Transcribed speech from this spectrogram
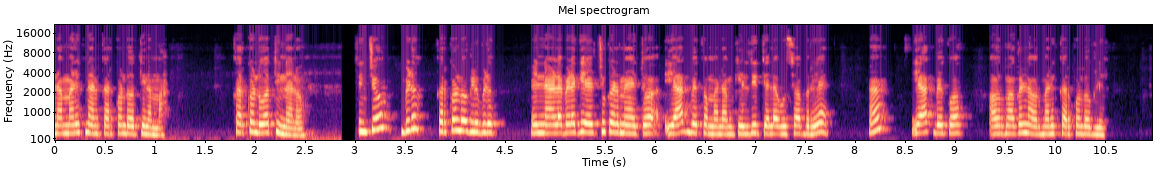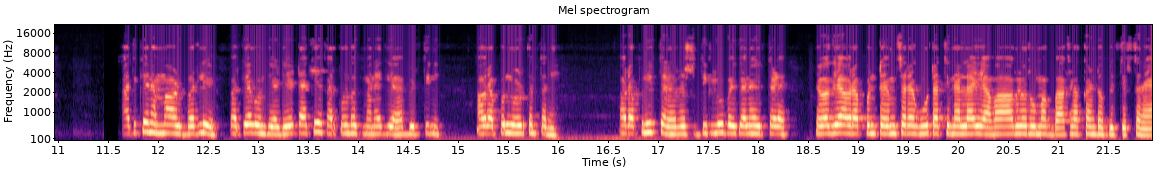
ನಮ್ಮ ಮನೆಗೆ ನಾನು ಕರ್ಕೊಂಡು ಹೋಗ್ತೀನಮ್ಮ. ಕರ್ಕೊಂಡು ಹೋಗ್ತೀನಿ ನಾನು. ಸಿಂಚು, ಬಿಡು, ಕರ್ಕೊಂಡು ಹೋಗ್ಲಿ ಬಿಡು. ಇನ್ನು ನಾಳೆ ಬೆಳಗ್ಗೆ ಹೆಚ್ಚು ಕಡಿಮೆ ಆಯಿತು. ಯಾಕೆ ಬೇಕಮ್ಮ ನಮ್ಗೆ ಇಲ್ದಿದ್ದೆಲ್ಲ ಉಸಾಬ್ರೆ ಹಾಂ? ಯಾಕೆ ಬೇಕು? ಅವ್ರ ಮಗಳನ್ನ ಅವ್ರ ಮನೆಗೆ ಕರ್ಕೊಂಡು ಹೋಗ್ಲಿ. ಅದಕ್ಕೆ ನಮ್ಮ ಅವಳು ಬರಲಿ. ಪರ್ಕ್ಯಾಗ ಒಂದು ಡೇಟ್ ಹಾಕಿ ಕರ್ಕೊಂಡು ಹೋಗಿ ಮನೆಗೆ ಬಿಡ್ತೀನಿ. ಅವ್ರ ಅಪ್ಪನ ನೋಡ್ಕೊಂತಾನೆ. ಅವ್ರ ಅಪ್ಪನ ಇರ್ತಾನೆ. ಅದ್ರ ಸುದ್ದಿಗ್ಲೂ ಬೇಗನೆ ಇರ್ತಾಳೆ. ಇವಾಗಲೇ ಅವ್ರ ಅಪ್ಪನ ಟೈಮ್ ಸರಿಯಾಗಿ ಊಟ ತಿನ್ನಲ್ಲ. ಯಾವಾಗಲೂ ರೂಮಾಗ ಬಾಗ್ಲಾಕೊಂಡು ಬಿದ್ದಿರ್ತಾನೆ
